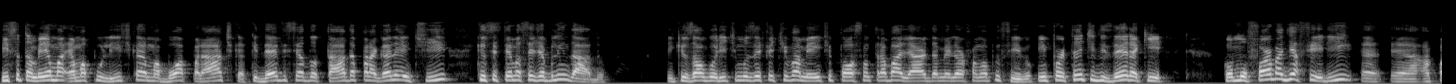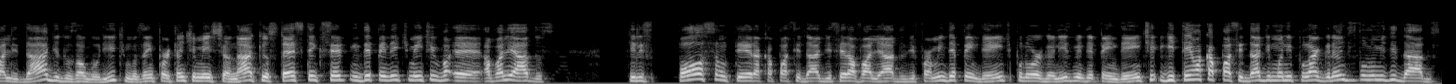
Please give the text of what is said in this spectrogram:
Isso também é uma, é uma política, é uma boa prática que deve ser adotada para garantir que o sistema seja blindado e que os algoritmos efetivamente possam trabalhar da melhor forma possível. Importante dizer é que, como forma de aferir é, é, a qualidade dos algoritmos, é importante mencionar que os testes têm que ser independentemente é, avaliados, que eles possam ter a capacidade de ser avaliados de forma independente por um organismo independente e que tenham a capacidade de manipular grandes volumes de dados.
